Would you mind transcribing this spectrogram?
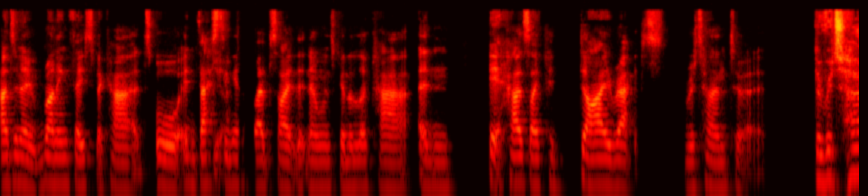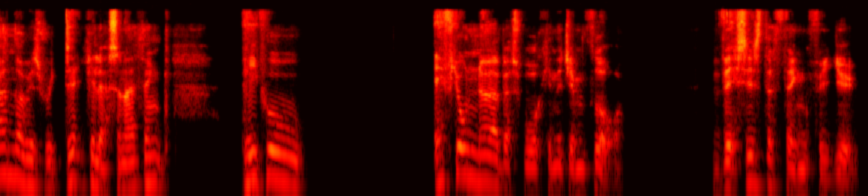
i don't know running facebook ads or investing yeah. in a website that no one's going to look at and it has like a direct return to it. The return though is ridiculous, and I think people, if you're nervous walking the gym floor, this is the thing for you.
